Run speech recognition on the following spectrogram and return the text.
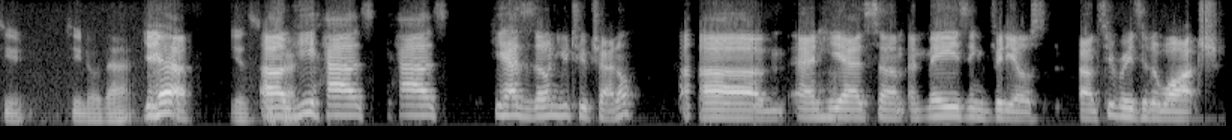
Do you do you know that? Yeah, Yes. Um, he has has he has his own YouTube channel, um, and he has some amazing videos. Um, super easy to watch,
